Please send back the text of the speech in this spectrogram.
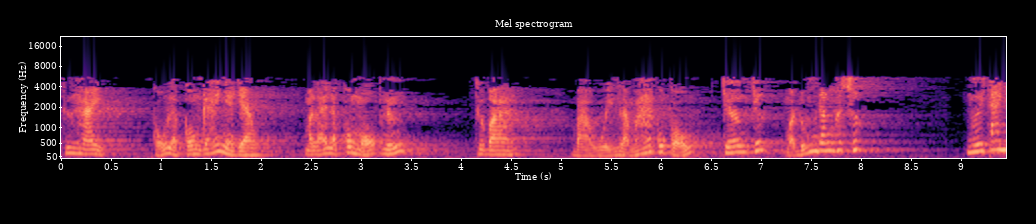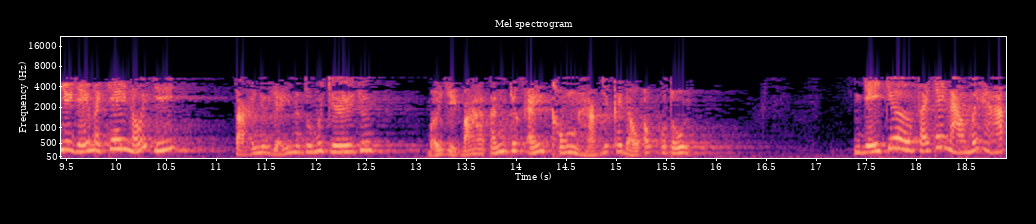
Thứ hai Cổ là con gái nhà giàu Mà lại là con một nữa. Thứ ba Bà quyện là má của cổ Trơn chất mà đúng đắn hết sức Người ta như vậy mà chê nổi gì? Tại như vậy nên tôi mới chê chứ. Bởi vì ba tánh chất ấy không hợp với cái đầu óc của tôi. Vậy chứ phải thế nào mới hợp?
